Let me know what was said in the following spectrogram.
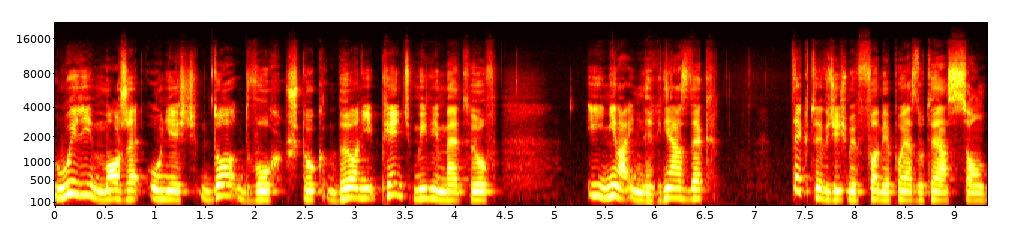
Willy może unieść do dwóch sztuk broni 5 mm i nie ma innych gniazdek. Te, które widzieliśmy w formie pojazdu teraz są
